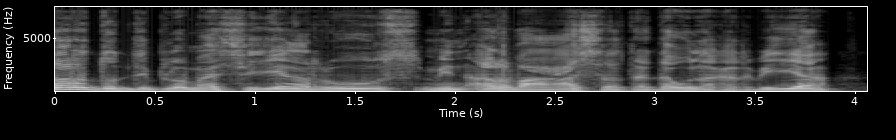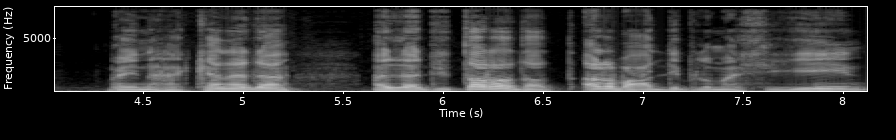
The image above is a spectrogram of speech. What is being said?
طرد الدبلوماسيين الروس من أربع عشرة دولة غربية بينها كندا التي طردت أربعة دبلوماسيين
